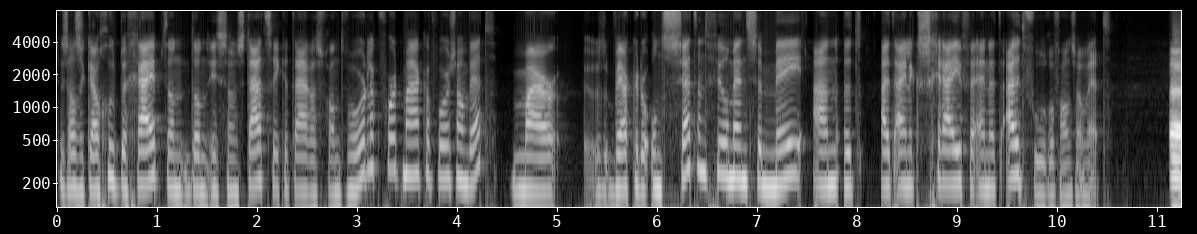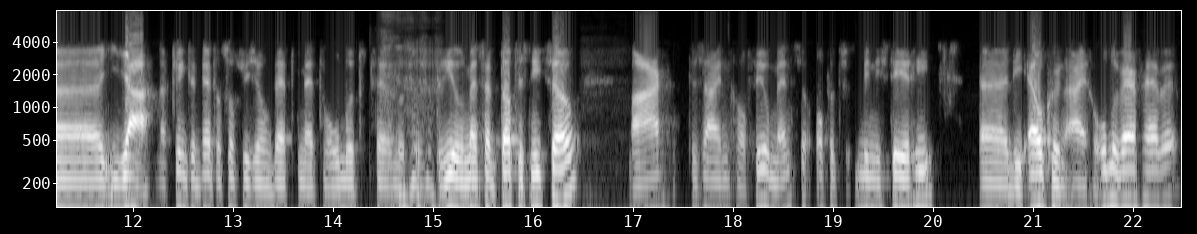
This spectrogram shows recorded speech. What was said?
Dus als ik jou goed begrijp, dan, dan is zo'n staatssecretaris verantwoordelijk voor het maken voor zo'n wet. Maar werken er ontzettend veel mensen mee aan het uiteindelijk schrijven en het uitvoeren van zo'n wet? Uh, ja, dan klinkt het net alsof je zo'n wet met 100, 200, 300 mensen hebt. Dat is niet zo. Maar er zijn gewoon veel mensen op het ministerie uh, die elk hun eigen onderwerp hebben.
